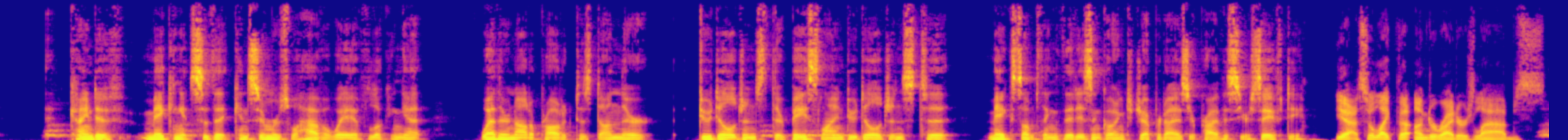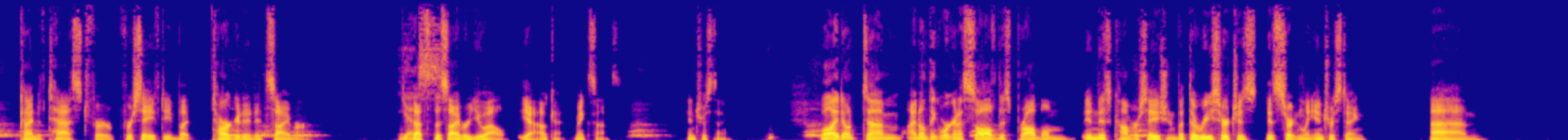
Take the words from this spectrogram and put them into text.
kind of making it so that consumers will have a way of looking at whether or not a product has done their due diligence, their baseline due diligence to make something that isn't going to jeopardize your privacy or safety. Yeah, so like the underwriters labs kind of test for for safety, but targeted at cyber. Yes. That's the cyber UL. Yeah, okay. Makes sense. Interesting. Well, I don't um I don't think we're going to solve this problem in this conversation, but the research is is certainly interesting. Um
